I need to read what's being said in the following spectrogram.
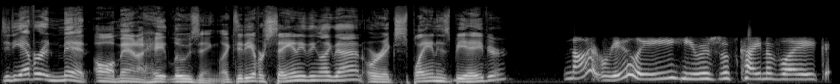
Did he ever admit, oh man, I hate losing? Like, did he ever say anything like that or explain his behavior? not really he was just kind of like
